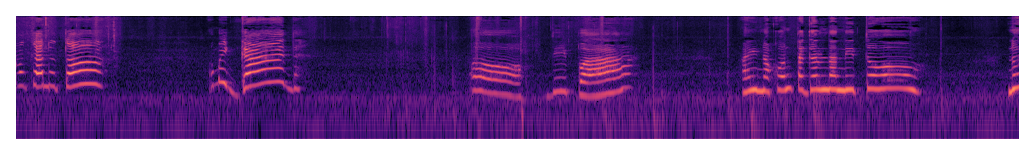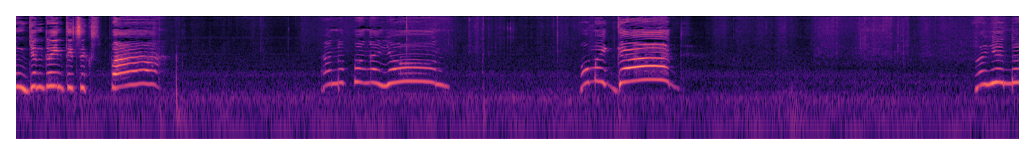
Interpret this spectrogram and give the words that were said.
Magkano to? Oh my God! Oh, di ba? Ay, naku, ang tagal na nito. Nung June 26 pa. Ano pa ngayon? Oh my God! Ayan na,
